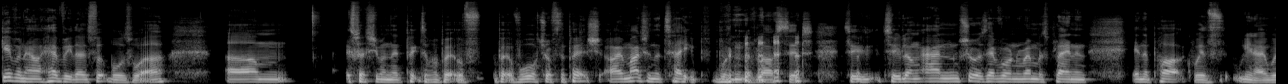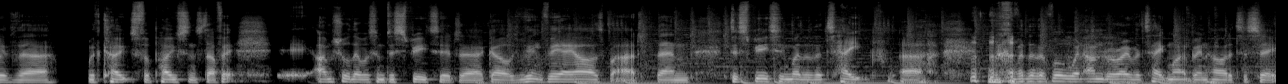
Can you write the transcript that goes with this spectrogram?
given how heavy those footballs were, um, especially when they'd picked up a bit of a bit of water off the pitch, I imagine the tape wouldn't have lasted too too long. And I'm sure, as everyone remembers playing in in the park with you know with. Uh, with coats for posts and stuff. It, it, I'm sure there were some disputed uh, goals. If you think VAR is bad, then disputing whether the tape, uh, whether the ball went under or over tape, might have been harder to see.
